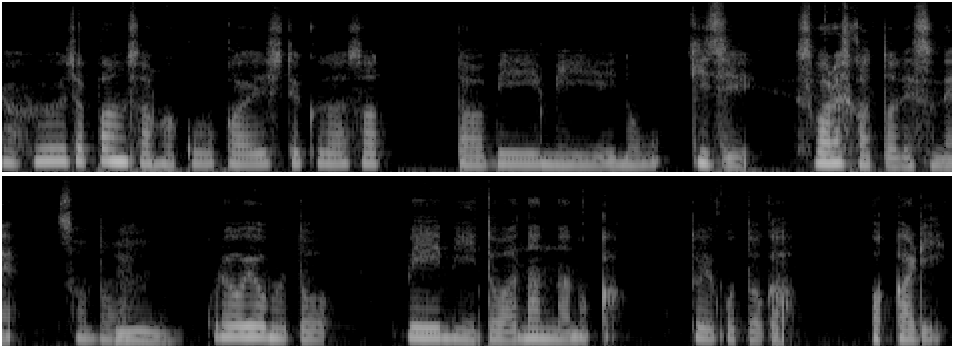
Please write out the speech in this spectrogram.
Yahoo! Japan さんが公開してくださったビーミーの記事素晴らしかったですね。その、うん。これを読むとビーミーとは何なのかということが分かり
